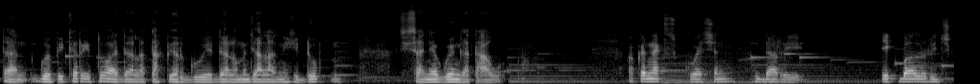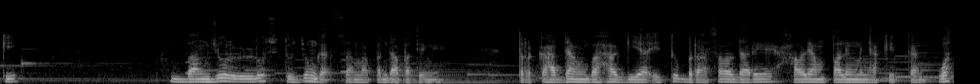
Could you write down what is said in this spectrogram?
dan gue pikir itu adalah takdir gue dalam menjalani hidup sisanya gue nggak tahu oke okay, next question dari Iqbal Rizki Bang Jul lu setuju nggak sama pendapat ini? Terkadang bahagia itu berasal dari hal yang paling menyakitkan. What?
